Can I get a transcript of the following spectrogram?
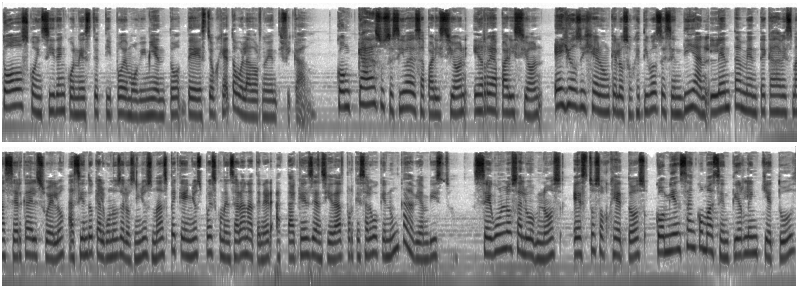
todos coinciden con este tipo de movimiento de este objeto volador no identificado. Con cada sucesiva desaparición y reaparición, ellos dijeron que los objetivos descendían lentamente cada vez más cerca del suelo, haciendo que algunos de los niños más pequeños pues comenzaran a tener ataques de ansiedad porque es algo que nunca habían visto. Según los alumnos, estos objetos comienzan como a sentir la inquietud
